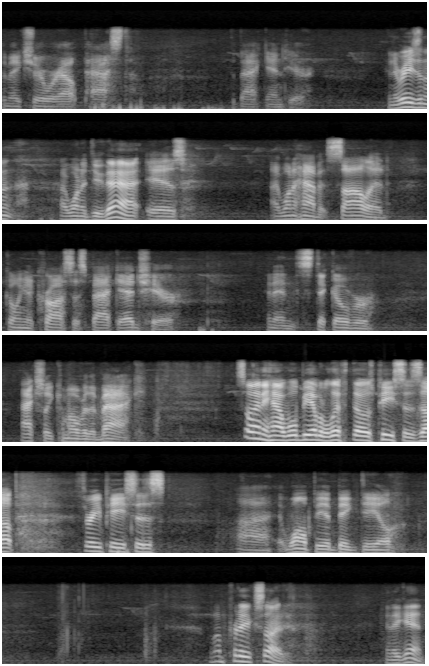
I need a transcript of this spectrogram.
to make sure we're out past the back end here. And the reason I want to do that is I want to have it solid going across this back edge here and then stick over, actually come over the back. So anyhow, we'll be able to lift those pieces up, three pieces. Uh, it won't be a big deal. But I'm pretty excited. And again,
